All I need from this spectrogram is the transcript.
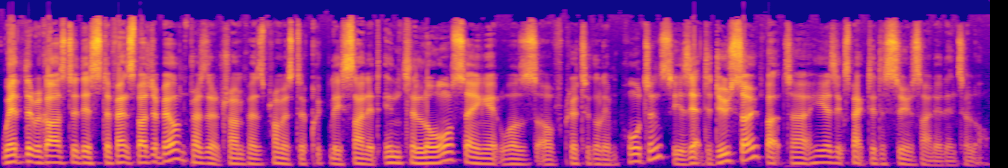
With the regards to this defense budget bill, President Trump has promised to quickly sign it into law, saying it was of critical importance. He has yet to do so, but uh, he is expected to soon sign it into law.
